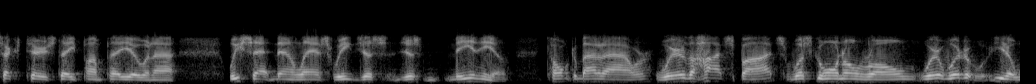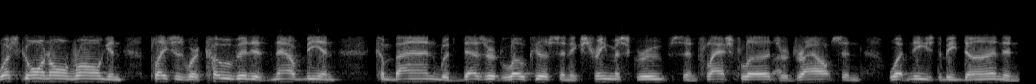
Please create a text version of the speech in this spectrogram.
Secretary of State Pompeo and I we sat down last week, just just me and him, talked about an hour. Where are the hot spots? What's going on wrong? Where what you know what's going on wrong in places where COVID is now being combined with desert locusts and extremist groups and flash floods or droughts and what needs to be done and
